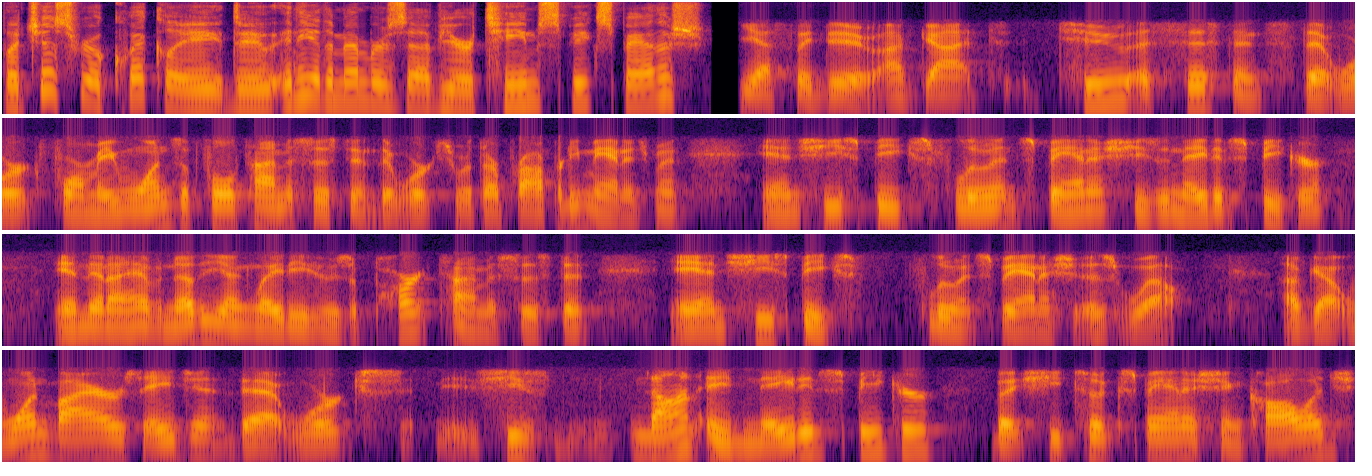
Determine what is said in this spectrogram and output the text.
But just real quickly, do any of the members of your team speak Spanish? Yes, they do. I've got two assistants that work for me. One's a full time assistant that works with our property management, and she speaks fluent Spanish. She's a native speaker. And then I have another young lady who's a part time assistant, and she speaks fluent Spanish as well. I've got one buyer's agent that works, she's not a native speaker, but she took Spanish in college,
